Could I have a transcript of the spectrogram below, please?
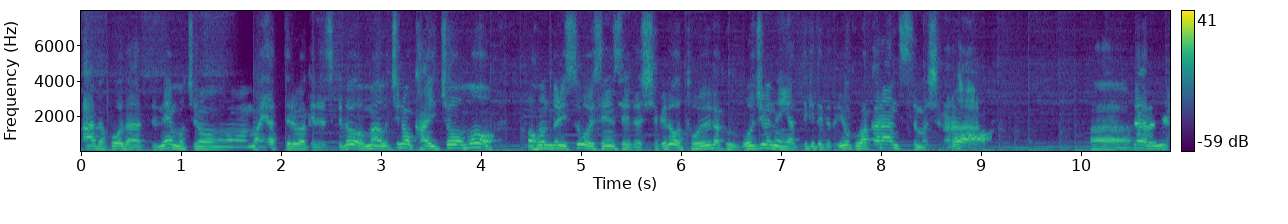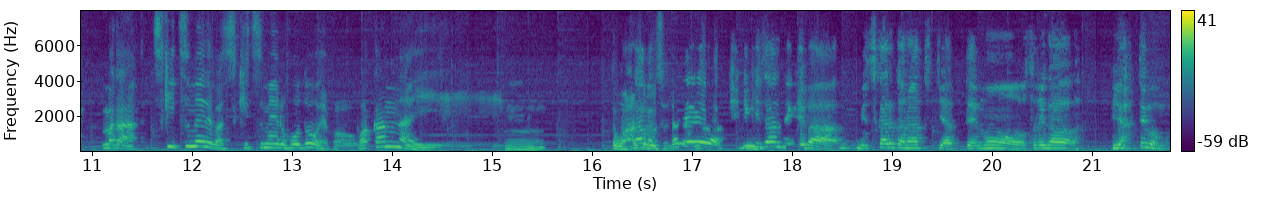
ああだこうだってね、もちろん、まあ、やってるわけですけど、まあ、うちの会長も、まあ、本当にすごい先生でしたけど、東洋医学50年やってきたけど、よく分からんって言ってましたから、だからね、まあ、突き詰めれば突き詰めるほど、やっぱ分かんない、うんとかあると思うんですよ。だから切り刻んでいけば見つかるかなってやっても、それがやっても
